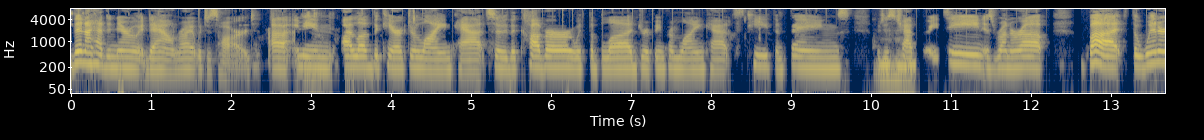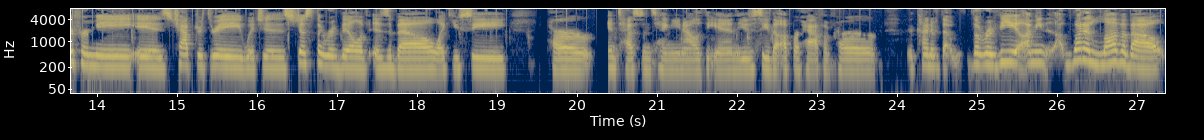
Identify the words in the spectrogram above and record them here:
then I had to narrow it down, right, which is hard. Uh, I mean, I love the character Lying Cat, so the cover with the blood dripping from Lying Cat's teeth and fangs, which is Mm-hmm. chapter 18, is runner up. But the winner for me is chapter three, which is just the reveal of Izabel. Like you see her intestines hanging out at the end. You just see the upper half of her. Kind of the the reveal. I mean, what I love about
